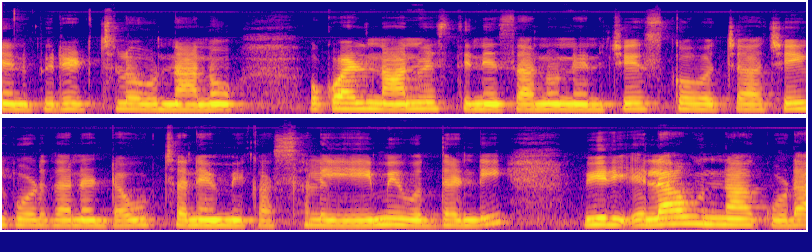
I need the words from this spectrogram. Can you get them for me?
నేను పీరియడ్స్లో ఉన్నాను. ఒకవేళ నాన్ వెజ్ తినేసాను నేను చేసుకోవచ్చా చేయకూడదనే డౌట్స్ అనేవి మీకు అస్సలు ఏమీ వద్దండి. మీరు ఎలా ఉన్నా కూడా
